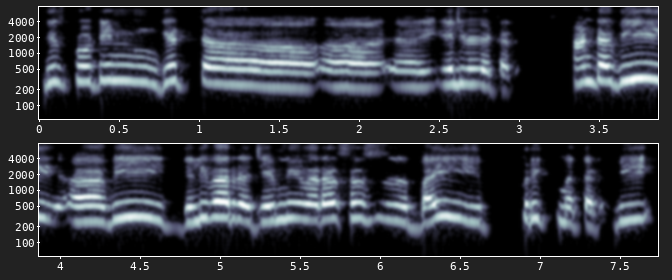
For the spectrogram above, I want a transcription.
this protein get uh, uh, elevated. And we we deliver Gemini viruses by prick method. We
